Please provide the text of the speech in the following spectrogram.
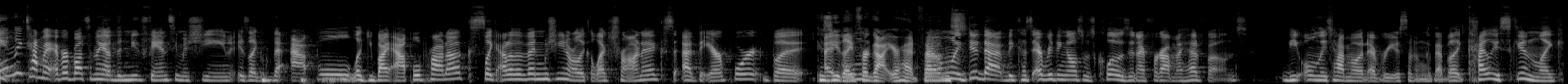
only time I ever bought something out of the new fancy machine is like the Apple, like you buy Apple products like out of a vending machine or like electronics at the airport. But Because you like only- forgot your headphones, I only did that because everything else was closed and I forgot my headphones. the only time I would ever use something like that. But like Kylie Skin, like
